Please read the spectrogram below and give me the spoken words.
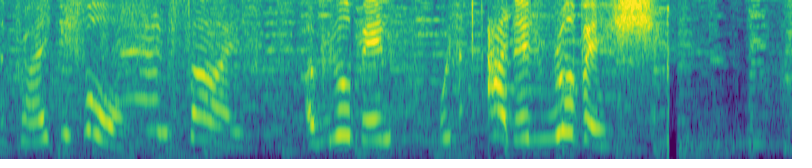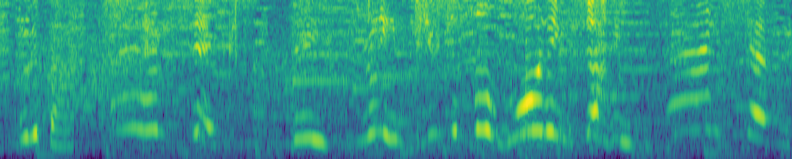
the prize before. And five, a beautiful bin with added rubbish. Look at that. And six, these three beautiful warning signs. And seven,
